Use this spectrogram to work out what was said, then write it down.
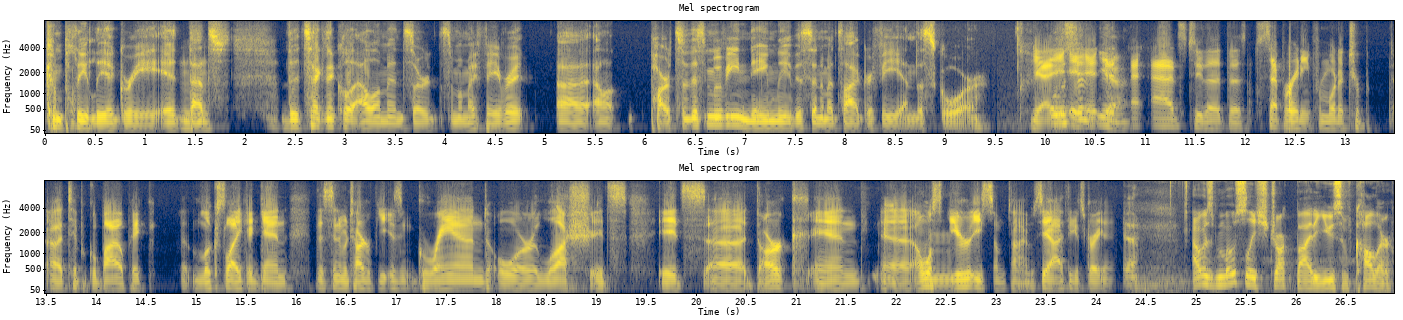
Completely agree. It mm-hmm. that's the technical elements are some of my favorite uh, parts of this movie, namely the cinematography and the score. Yeah, well, it, it, yeah. it, adds to the the separating from what a tri- uh, typical biopic looks like. Again, the cinematography isn't grand or lush. It's it's uh, dark and uh, almost mm. eerie sometimes. Yeah, I think it's great. Yeah, I was mostly struck by the use of color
